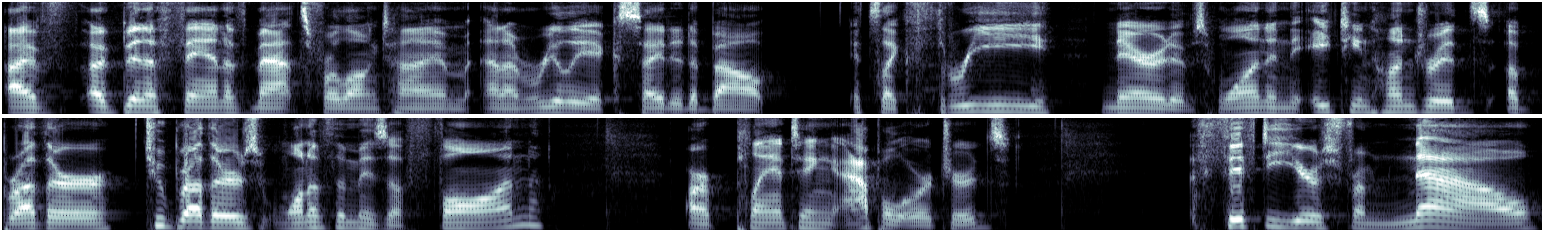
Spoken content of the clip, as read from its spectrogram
I've I've been a fan of Matt's for a long time and I'm really excited about it's like three narratives. One in the 1800s, a brother, two brothers, one of them is a faun. are planting apple orchards. 50 years from now,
